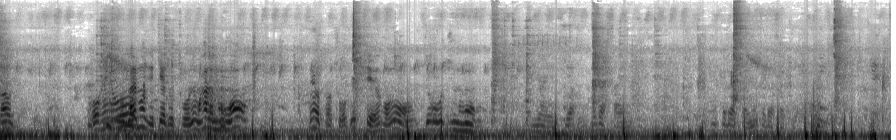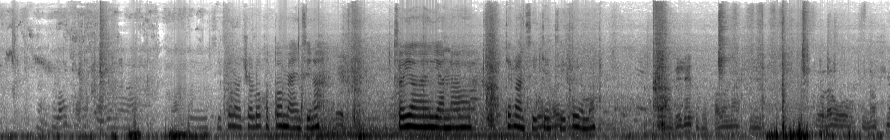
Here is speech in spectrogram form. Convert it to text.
Đó lấy đồ mà mỏ có là cho lúc họ to mẹ gì nữa tới giờ nó chắc là gì chứ chỉ có gì mà để để tụi phải nó rồi lấy thì nó xia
